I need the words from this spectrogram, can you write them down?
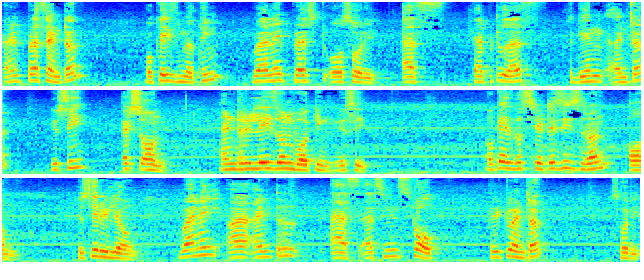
and press enter okay is nothing. When I press oh sorry S capital S again enter. You see it's on. And relay is on working you see okay the status is run on. You see relay on. When I uh, enter S S means stop. Click to enter? Sorry.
